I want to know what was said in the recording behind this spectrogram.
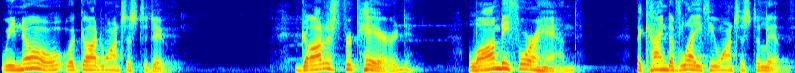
We know what God wants us to do. God has prepared long beforehand the kind of life He wants us to live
